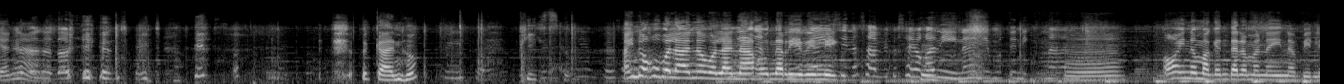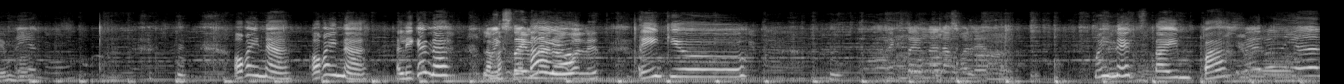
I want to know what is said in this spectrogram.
O, yan Ito na. na daw yung change. Magkano? Piso. Ay, naku, wala na. Wala na ako naririnig. Yun yung sinasabi ko sa'yo kanina, hindi mo tinignan. Ah, okay na, maganda naman na yung nabili mo. Ayan o. Okay na. Okay na. Halika na. Labas Next time na na lang ulit. Thank you. Next time na lang ulit. May next time pa. Meron yan.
